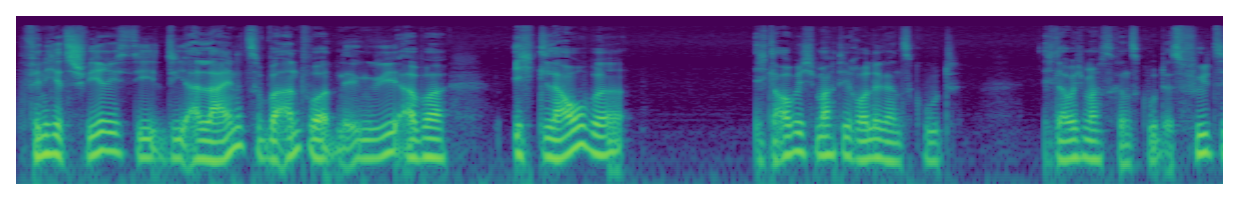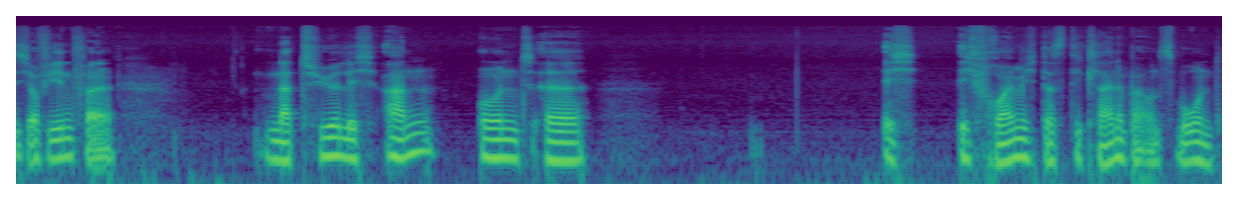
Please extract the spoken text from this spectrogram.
finde ich jetzt schwierig, die, die alleine zu beantworten irgendwie, aber ich glaube, ich glaube, ich mache die Rolle ganz gut. Ich glaube, ich mache es ganz gut. Es fühlt sich auf jeden Fall natürlich an und äh, ich, ich freue mich, dass die Kleine bei uns wohnt.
